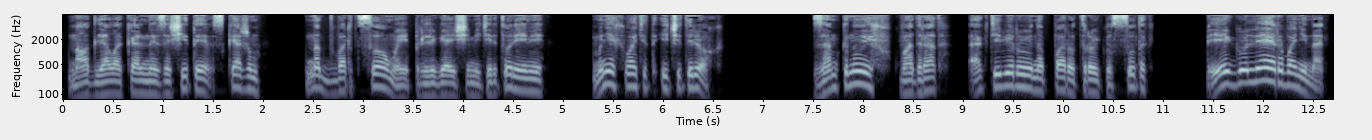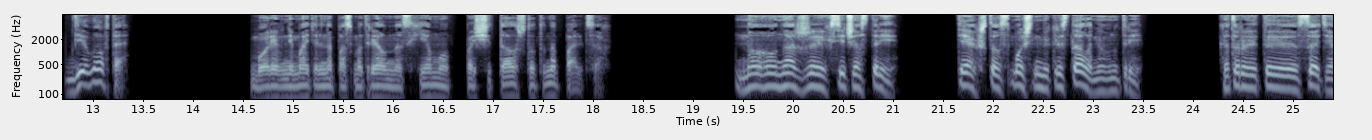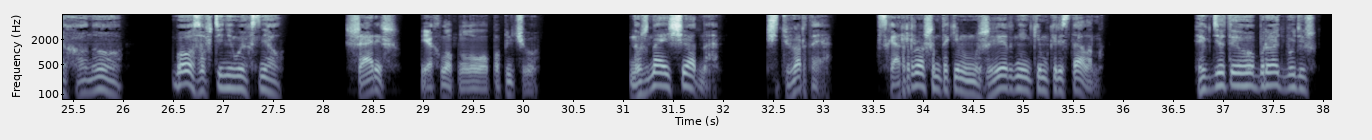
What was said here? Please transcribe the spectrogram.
Но для локальной защиты, скажем, над дворцом и прилегающими территориями, мне хватит и четырех. Замкну их в квадрат, активирую на пару-тройку суток и гуляй, рванина, делов-то. Боря внимательно посмотрел на схему, посчитал что-то на пальцах. «Но у нас же их сейчас три. Тех, что с мощными кристаллами внутри. Которые ты с этих, ну, боссов теневых снял». «Шаришь?» — я хлопнул его по плечу. «Нужна еще одна. Четвертая. С хорошим таким жирненьким кристаллом». «И где ты его брать будешь?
